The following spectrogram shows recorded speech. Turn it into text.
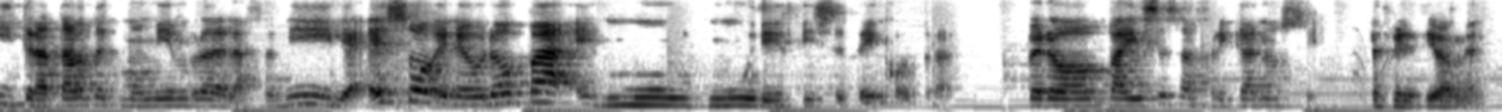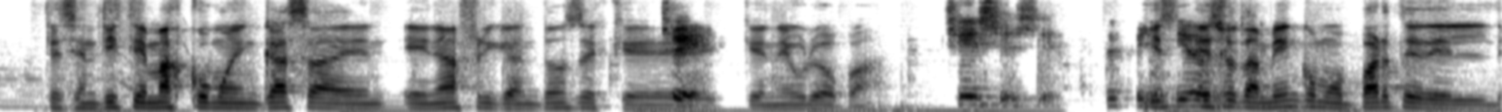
y tratarte como miembro de la familia, eso en Europa es muy, muy difícil de encontrar, pero en países africanos sí, definitivamente. ¿Te sentiste más como en casa en, en África entonces que, que en Europa? Sí, sí, sí. Y eso también como parte del,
